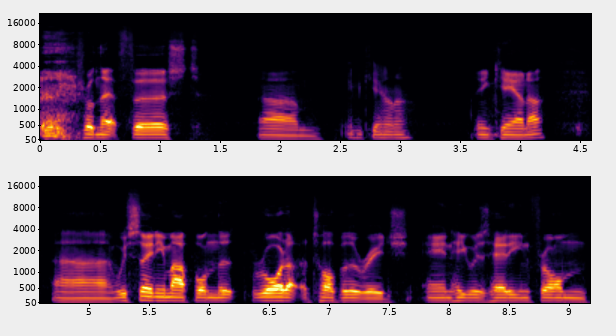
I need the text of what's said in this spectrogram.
from that first um, encounter. encounter, uh, we've seen him up on the right at the top of the ridge, and he was heading from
